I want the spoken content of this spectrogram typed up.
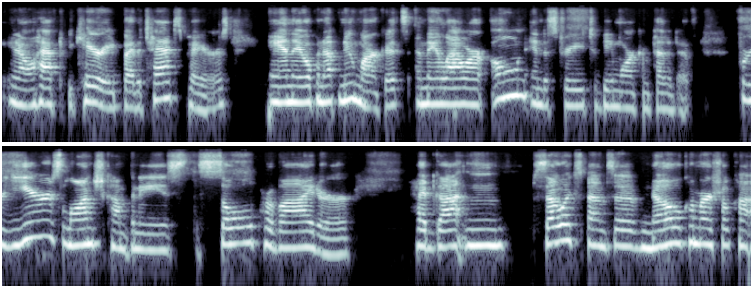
you know have to be carried by the taxpayers and they open up new markets and they allow our own industry to be more competitive. For years, launch companies, the sole provider, had gotten so expensive, no commercial co-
